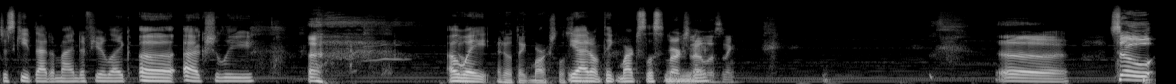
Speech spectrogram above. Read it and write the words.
just keep that in mind if you're like, uh, actually. oh, wait. I don't think Mark's listening. Yeah, I don't think Mark's listening. Mark's not listening. Uh, so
